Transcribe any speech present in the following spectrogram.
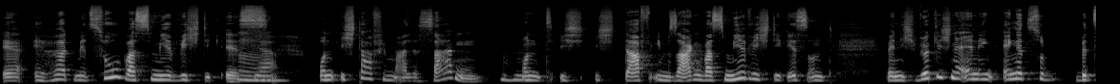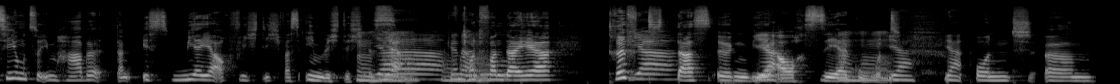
er, er hört mir zu, was mir wichtig ist. Und ich darf ihm alles sagen. Mhm. Und ich, ich darf ihm sagen, was mir wichtig ist. Und wenn ich wirklich eine enge Beziehung zu ihm habe, dann ist mir ja auch wichtig, was ihm wichtig ist. Ja, genau. Und von daher trifft ja. das irgendwie ja. auch sehr mhm. gut. Ja, ja. Und ähm,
